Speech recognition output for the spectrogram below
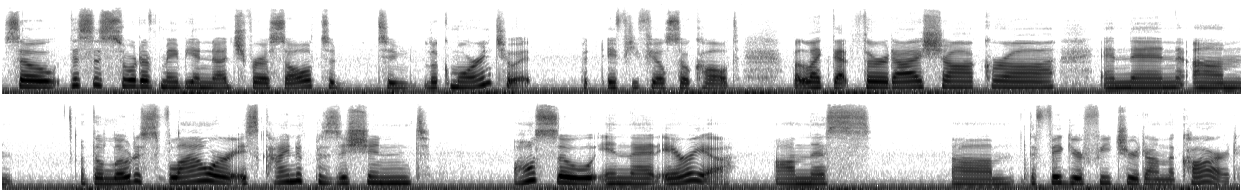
So this is sort of maybe a nudge for us all to to look more into it but if you feel so called. But like that third eye chakra and then um, the lotus flower is kind of positioned also in that area on this um, the figure featured on the card.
